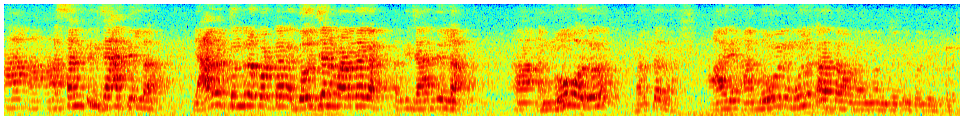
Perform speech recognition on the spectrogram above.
ಆ ಆ- ಆ ಜಾತಿ ಇಲ್ಲ. ಯಾರು ತೊಂದರೆ ಕೊಟ್ಟಾಗ, ದೌರ್ಜನ್ಯ ಮಾಡಿದಾಗ ಅದಕ್ಕೆ ಜಾತಿ ಇಲ್ಲ. ಆ ಆ ನೋವು ಅದು ಬರ್ತದ. ಆ ಆ ನೋವಿನ ಮೂಲಕ ಆತ ಅವನು ನಮ್ಮ ಜೊತೆ ಬಂದಿರ್ತಕ್ಕಂಥ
